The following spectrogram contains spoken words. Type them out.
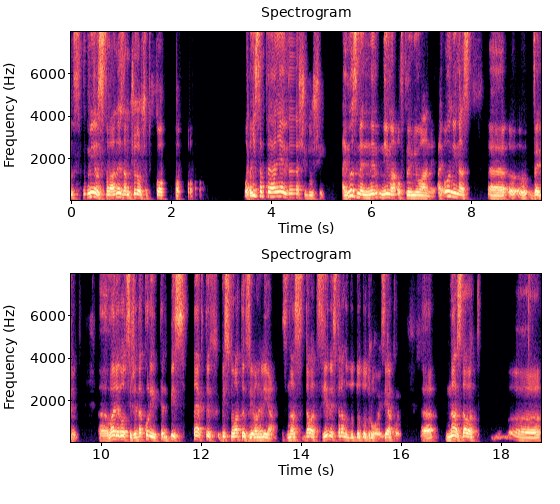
smilstva, ne znam čo všetko. Oni sa preháňajú v našej duši. Aj my sme nima ovplyvňovaní. Aj oni nás uh, vedú. Eh, variadoci, že dakoli ten bis, tak jak tých bisnovatých z Evangelia, z nás dávať z jednej strany do, do, do druhej, z jakoj, uh, nás dávať uh,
